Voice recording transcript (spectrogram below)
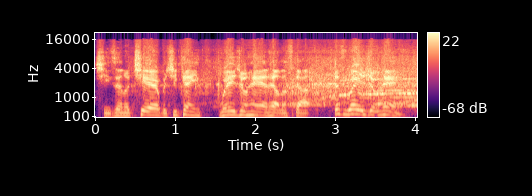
She's in a chair, but she can't raise your hand, Helen Scott. Just raise your hand.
